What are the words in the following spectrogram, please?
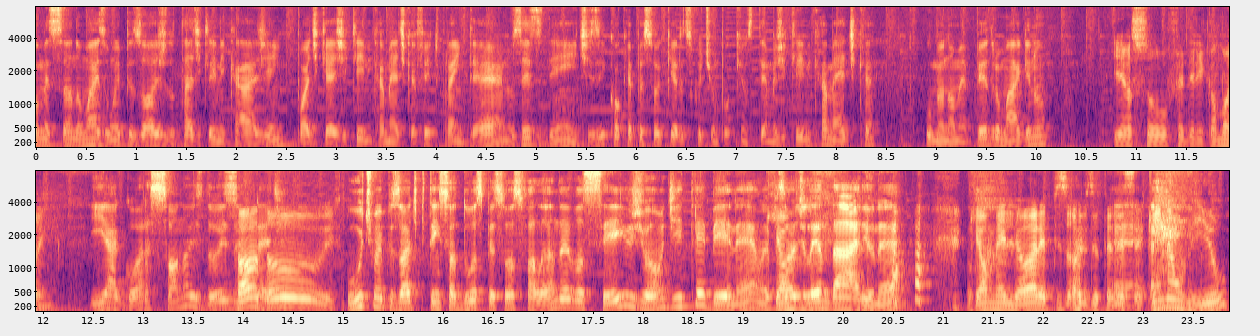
começando mais um episódio do Tá de Clinicagem, podcast de clínica médica feito para internos, residentes e qualquer pessoa que queira discutir um pouquinho os temas de clínica médica. O meu nome é Pedro Magno E eu sou o Frederico Amorim. e agora só nós dois, Só né, Fred? dois. O último episódio que tem só duas pessoas falando é você e o João de ITB, né? Um Que é o- episódio lendário, né? Que é o melhor episódio do TDC. É. Quem não viu,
